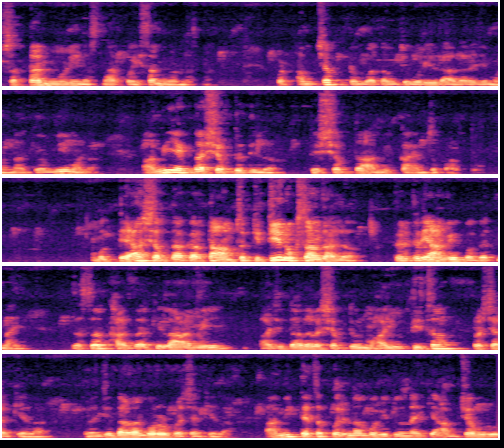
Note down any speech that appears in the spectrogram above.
सत्ता मिळवली नसणार पैसा मिळवला नसणार. पण आमच्या कुटुंबात आमचे वडील दादाराजे म्हणा किंवा मी म्हणा आम्ही एकदा शब्द दिलं ते शब्द आम्ही कायमचं पाळतो. मग त्या शब्दाकरता आमचं किती नुकसान झालं तरी तरी आम्ही बघत नाही. जसं खासदारकीला आम्ही अजितदादाला शब्द देऊन महायुतीचा प्रचार केला. रणजितदादांबरोबर प्रचार केला. आम्ही त्याचा परिणाम बघितला नाही की आमच्याबरोबर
